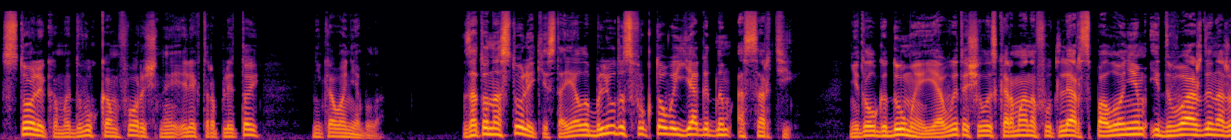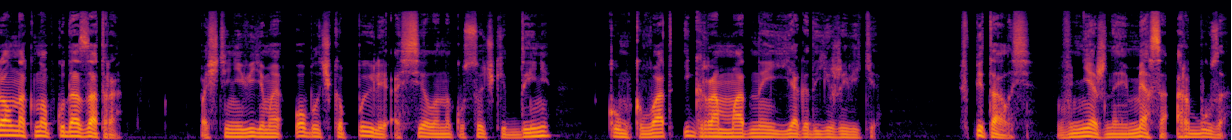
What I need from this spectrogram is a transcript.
столиком и двухкомфорочной электроплитой никого не было. Зато на столике стояло блюдо с фруктово-ягодным ассорти. Недолго думая, я вытащил из кармана футляр с полонием и дважды нажал на кнопку дозатора. Почти невидимое облачко пыли осело на кусочки дыни, кумкват и громадные ягоды ежевики. Впиталось в нежное мясо арбуза.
